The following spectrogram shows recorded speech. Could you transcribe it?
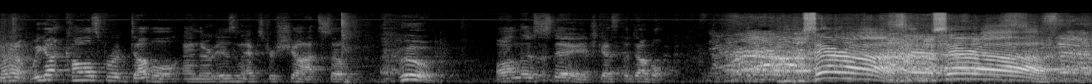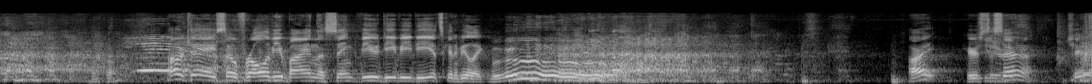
No, no, we got calls for a double, and there is an extra shot, so who on this stage gets the double? Sarah! Sarah! Okay, so for all of you buying the Sync View DVD, it's going to be like, ooh. All right, here's to Sarah. Cheers.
